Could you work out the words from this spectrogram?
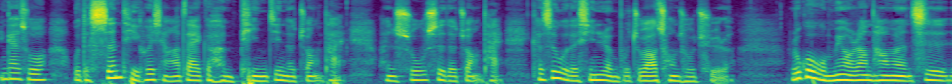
应该说我的身体会想要在一个很平静的状态，很舒适的状态，可是我的心忍不住要冲出去了。如果我没有让他们是，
